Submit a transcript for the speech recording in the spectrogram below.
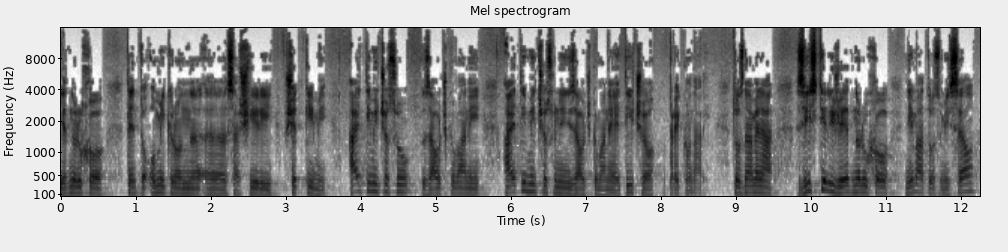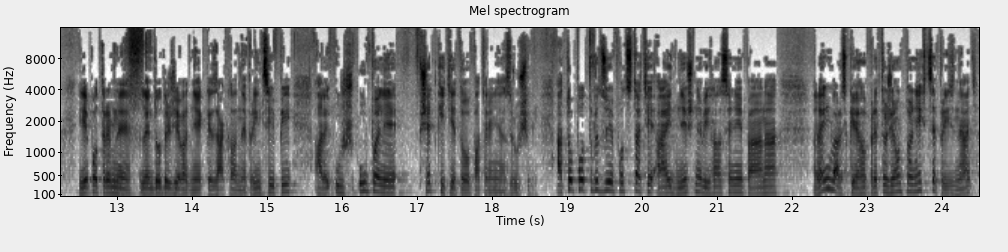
jednoducho tento Omikron e, sa šíri všetkými. Aj tými, čo sú zaočkovaní, aj tými, čo sú není zaočkovaní, aj tí, čo prekonali. To znamená, zistili, že jednoducho nemá to zmysel, je potrebné len dodržiavať nejaké základné princípy, ale už úplne všetky tieto opatrenia zrušili. A to potvrdzuje v podstate aj dnešné vyhlásenie pána Lengvarského, pretože on to nechce priznať,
